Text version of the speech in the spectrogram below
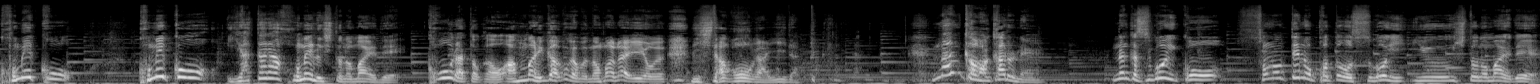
米粉米粉をやたら褒める人の前で、コーラとかをあんまりガブガブ飲まないようにした方がいいだって。なんかわかるね。なんかすごいこう、その手のことをすごい言う人の前で、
